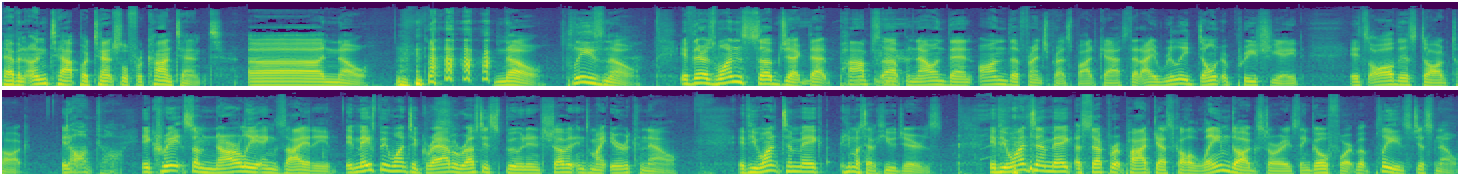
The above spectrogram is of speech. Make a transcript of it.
have an untapped potential for content. Uh, no. no. Please no. If there's one subject that pops up now and then on the French Press podcast that I really don't appreciate, it's all this dog talk. It, Dog talk. it creates some gnarly anxiety. It makes me want to grab a rusty spoon and shove it into my ear canal. If you want to make, he must have huge ears. If you want to make a separate podcast called Lame Dog Stories, then go for it. But please, just no,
